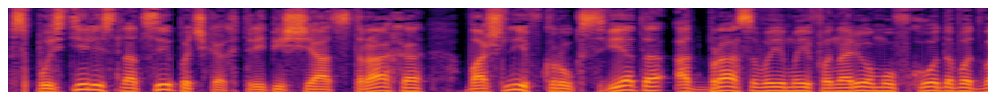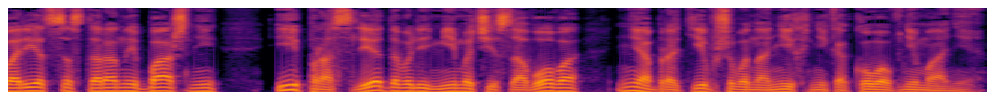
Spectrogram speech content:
спустились на цыпочках, трепеща от страха, вошли в круг света, отбрасываемый фонарем у входа во дворец со стороны башни, и проследовали мимо часового, не обратившего на них никакого внимания.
